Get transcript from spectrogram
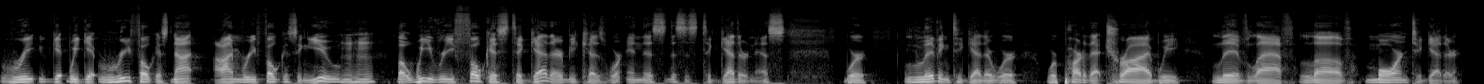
re, get we get refocused. Not I'm refocusing you, Mm-hmm. but we refocus together because we're in this. This is togetherness. We're living together. We're we're part of that tribe. We live, laugh, love, mourn together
